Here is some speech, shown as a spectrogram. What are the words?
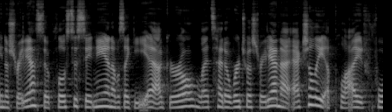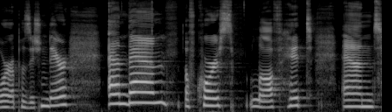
in australia so close to sydney and i was like yeah girl let's head over to australia and i actually applied for a position there and then of course love hit and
